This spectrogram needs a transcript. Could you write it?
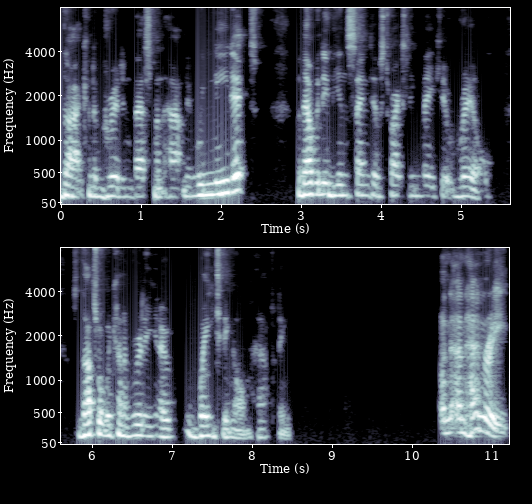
that kind of grid investment happening. We need it, but now we need the incentives to actually make it real. So that's what we're kind of really, you know, waiting on happening. And and Henry,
